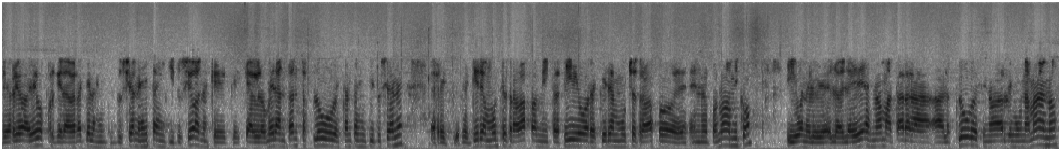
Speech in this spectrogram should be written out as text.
Río Gallegos, porque la verdad que las instituciones, estas instituciones que, que, aglomeran tantos clubes, tantas instituciones, requieren mucho trabajo administrativo, requieren mucho trabajo en lo económico y bueno, la, idea es no matar a, los clubes, sino darles una mano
